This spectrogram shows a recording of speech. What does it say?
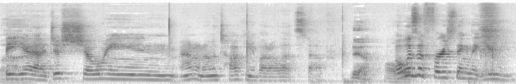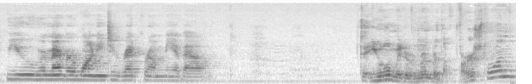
But yeah, just showing, I don't know, talking about all that stuff. Yeah. What was the- the first thing that you you remember wanting to red rum me about? You want me to remember the first one?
